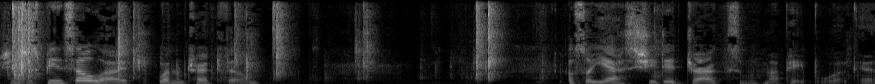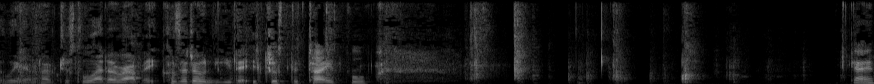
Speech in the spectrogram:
She's just being so loud when I'm trying to film. Also, yes, she did drag some of my paperwork earlier, and I've just let her have it because I don't need it. It's just the title. Okay,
